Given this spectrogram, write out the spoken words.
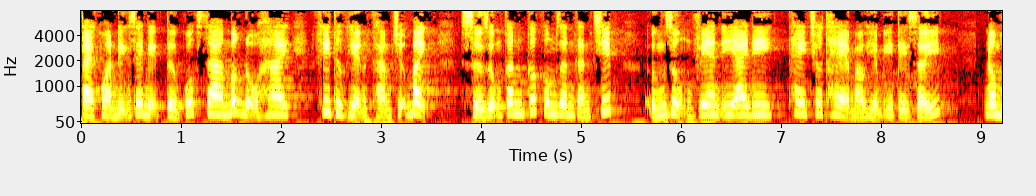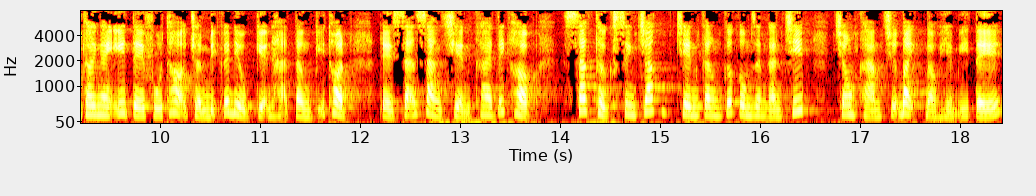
tài khoản định danh điện tử quốc gia mức độ 2 khi thực hiện khám chữa bệnh, sử dụng căn cước công dân gắn chip, ứng dụng VNeID thay cho thẻ bảo hiểm y tế giấy. Đồng thời ngành y tế Phú Thọ chuẩn bị các điều kiện hạ tầng kỹ thuật để sẵn sàng triển khai tích hợp, xác thực sinh chắc trên căn cước công dân gắn chip trong khám chữa bệnh bảo hiểm y tế.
